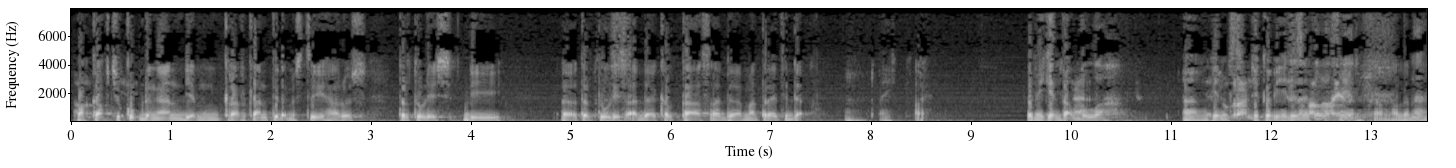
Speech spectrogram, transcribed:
wakaf cukup dengan dia mengikrarkan tidak mesti harus tertulis di eh, tertulis ada kertas ada materai tidak Hmm, baik. Baik. Demikian Pak Abdullah. Ah, mungkin syukran. cukup ya. Jazakallah khair. Insyaallah. Nah,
